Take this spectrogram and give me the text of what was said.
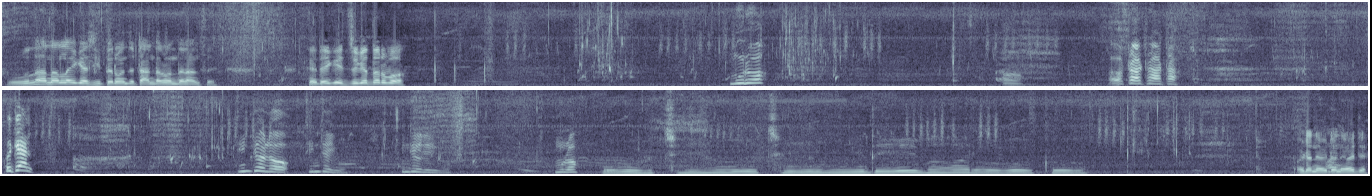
ফুল আনার লাগে শীতের মধ্যে ঠান্ডার মধ্যে আনছে এটা কি যুগে ধরবো। মুরো ও। ওটা ওটা ওটা কইটান তিনটে হলো তিনটে হইব তিনটে হইব। মুরো উঠছে উঠছে দিবারকো ওইটা নেই ওইটা নেই ওই যে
